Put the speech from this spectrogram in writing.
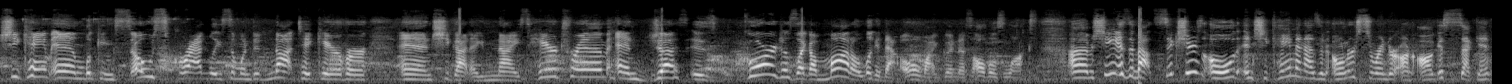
She came in looking so scraggly someone did not take care of her and she got a nice hair trim and just is gorgeous like a model. Look at that. Oh my goodness all those locks. Um, she is about six years old and she came in as an owner surrender on August 2nd.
